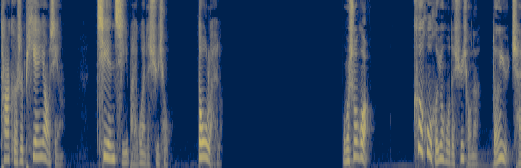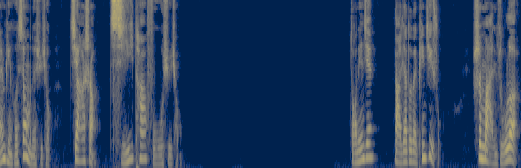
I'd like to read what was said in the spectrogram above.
他可是偏要行，千奇百怪的需求都来了。我们说过，客户和用户的需求呢，等于产品和项目的需求加上其他服务需求。早年间，大家都在拼技术，是满足了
